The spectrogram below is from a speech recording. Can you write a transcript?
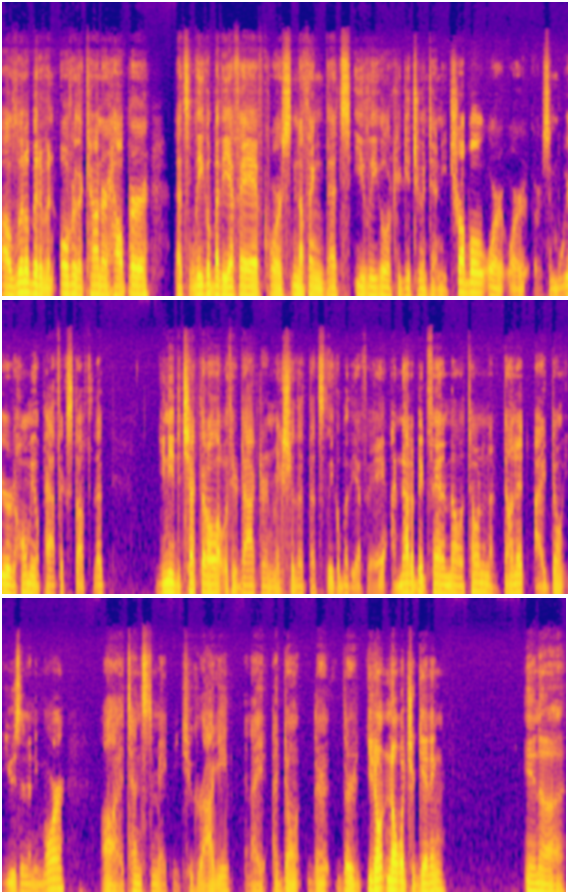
a little bit of an over the counter helper that's legal by the FAA, of course, nothing that's illegal or could get you into any trouble or or, or some weird homeopathic stuff that you need to check that all out with your doctor and make sure that that's legal by the FAA. I'm not a big fan of melatonin. I've done it. I don't use it anymore. Uh, it tends to make me too groggy, and I I don't there there you don't know what you're getting in a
